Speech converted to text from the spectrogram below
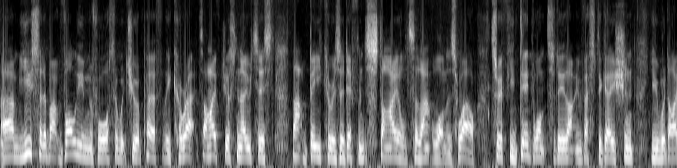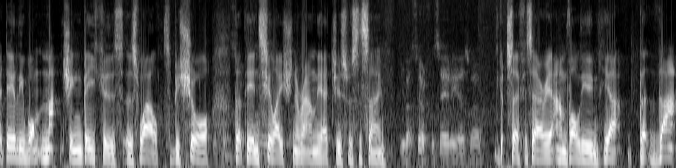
um, you said about volume of water, which you are perfectly correct. I've just noticed that beaker is a different style to that one as well. So if you did want to do that investigation, you would ideally want matching beakers as well to be sure that the insulation around the edges was the same. You've got surface area as well. You've got surface area and volume, yeah. But that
